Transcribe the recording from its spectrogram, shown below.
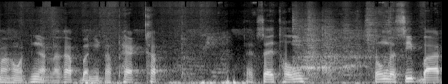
มาหอดเหือนแล้วครับบันนี้ก็แพ็คครับ แพ็คใส่ถุงถุงละสิบบาท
